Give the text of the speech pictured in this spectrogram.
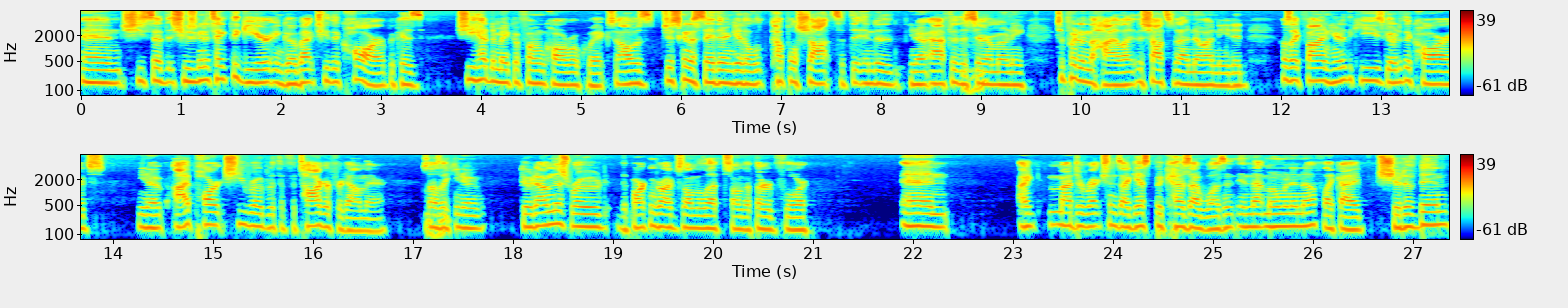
And she said that she was going to take the gear and go back to the car because she had to make a phone call real quick. So I was just going to stay there and get a couple shots at the end of, you know, after the mm-hmm. ceremony to put in the highlight, the shots that I know I needed. I was like, fine, here are the keys, go to the cards. You know, I parked, she rode with a photographer down there. So I was mm-hmm. like, you know, go down this road. The parking garage is on the left, it's on the third floor. And I my directions, I guess because I wasn't in that moment enough, like I should have been.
